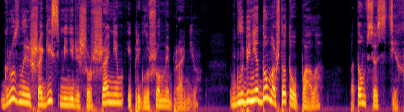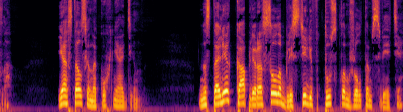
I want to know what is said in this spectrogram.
Грузные шаги сменили шуршанием и приглушенной бранью. В глубине дома что-то упало. Потом все стихло. Я остался на кухне один. На столе капли рассола блестели в тусклом желтом свете.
